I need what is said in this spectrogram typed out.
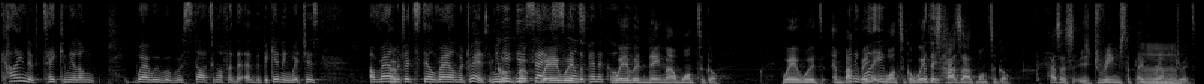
kind of taking me along where we were, were starting off at the, at the beginning, which is, are Real But- Madrid still Real Madrid? I mean, you, you say where it's still the pinnacle. Where but- would Neymar want to go? Where would Mbappe what he- want to go? Where but they- does Hazard want to go? Hazard his dreams to play for Mm. Real Madrid.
